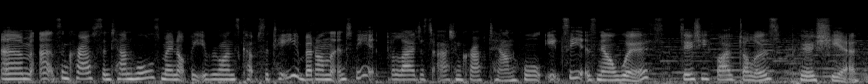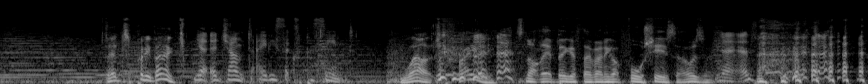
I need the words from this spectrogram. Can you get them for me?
Um, arts and crafts and town halls may not be everyone's cups of tea, but on the internet, the largest art and craft town hall, Etsy, is now worth $35 per share. That's pretty big. Yeah, it jumped 86%. Wow, it's crazy. It's not that big if they've only got four shares, though, is it?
